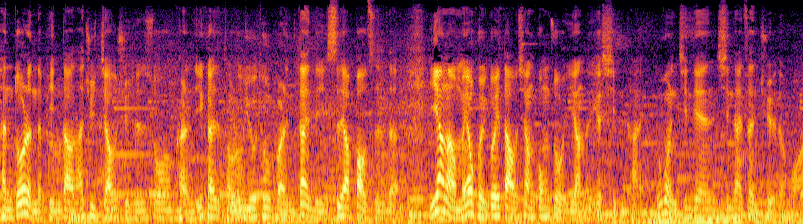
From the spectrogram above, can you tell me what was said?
很多人的频道，他去教学，就是说，可能一开始投入 YouTuber，你到底是要保持的，一样的，我们要回归到像工作一样的一个心态。如果你今天心态正确的话，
